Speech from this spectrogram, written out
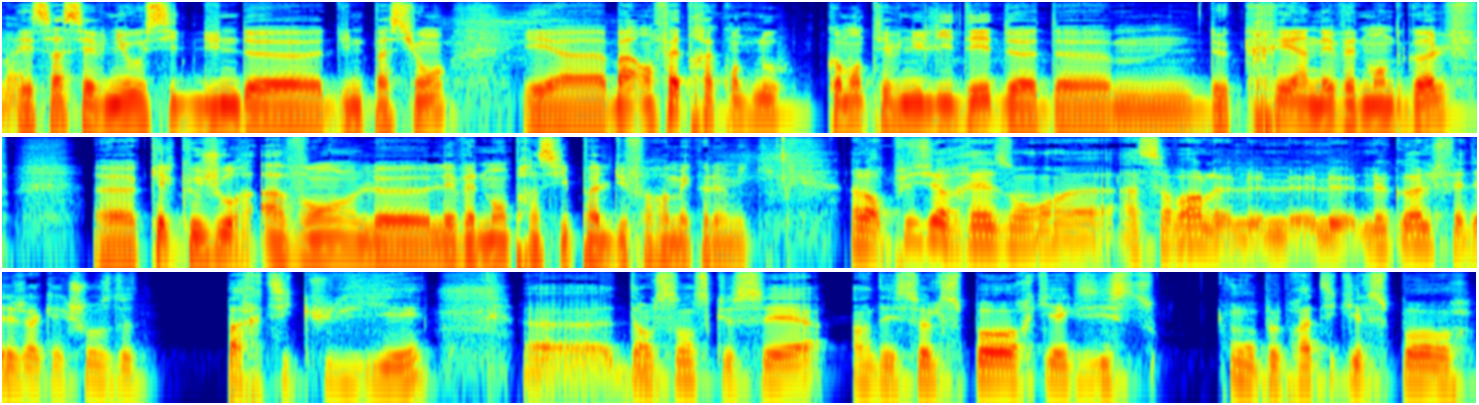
ouais. Et ça, c'est venu aussi d'une passion. Et euh, bah, en fait, raconte-nous comment t'es venu l'idée de, de, de créer un événement de golf euh, quelques jours avant l'événement principal du Forum économique? Alors, plusieurs raisons. euh, à savoir, le, le- le- le golf est déjà quelque chose de particulier, euh, dans le sens que c'est un des seuls sports qui existent où on peut pratiquer le sport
